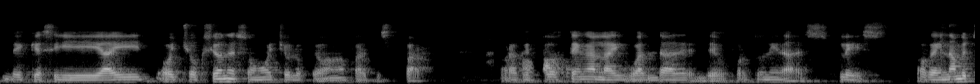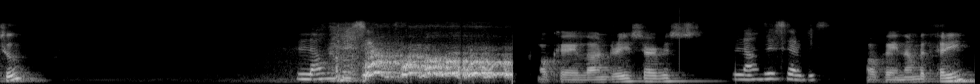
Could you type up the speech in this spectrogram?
de que si hay ocho opciones, son ocho los que van a participar. Para que todos tengan la igualdad de, de oportunidades, please. Okay, number two. Laundry service. Okay, laundry service. Laundry service. Okay, number three.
